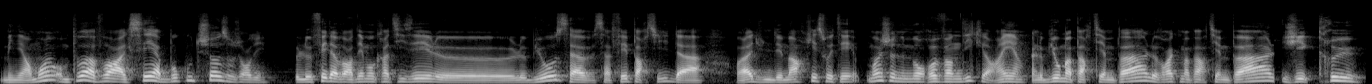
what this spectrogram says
Mais néanmoins, on peut avoir accès à beaucoup de choses aujourd'hui. Le fait d'avoir démocratisé le, bio, ça, fait partie d'une démarche qui est souhaitée. Moi, je ne me revendique rien. Le bio m'appartient pas, le vrac m'appartient pas. J'y ai cru,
